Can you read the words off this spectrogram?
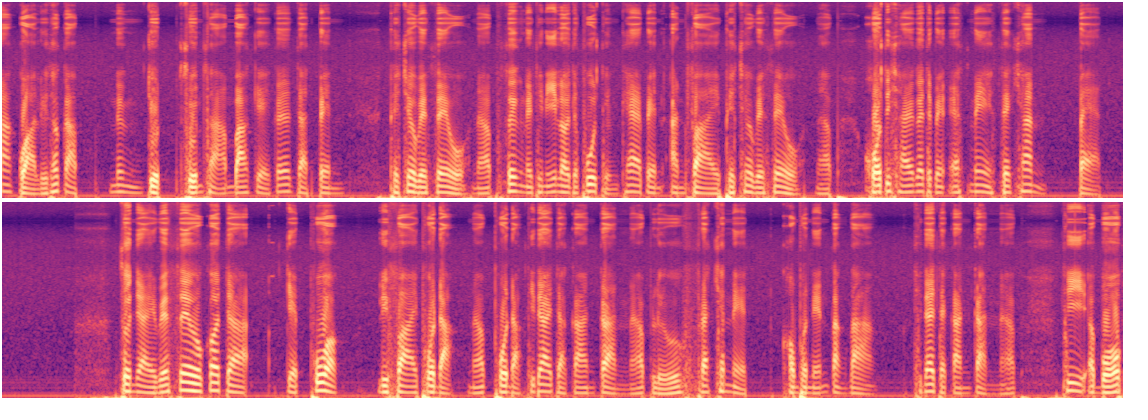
มากกว่าหรือเท่ากับ 1.03 bar gauge ก็จะจัดเป็น pressure vessel นะครับ ซึ่งในที่นี้เราจะพูดถึงแค่เป็น unfine pressure vessel นะครับ โค้ดที่ใช้ก็จะเป็น ASME section 8 ส่วนใหญ่ vessel ก็จะเก็บพวก refine product นะครับ product ที่ได้จากการกลั่นนะครับ หรือ fractionate component ต่างๆ ที่ได้จากการกลั่นนะครับ ที่ above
